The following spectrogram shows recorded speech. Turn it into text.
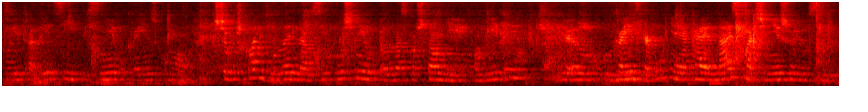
свої традиції, пісні, українську мову. Щоб у школі були для всіх учнів безкоштовні обіди, е, українська кухня, яка є найсмачнішою у світі.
